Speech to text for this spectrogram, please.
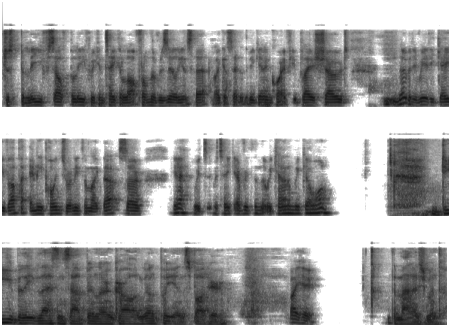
just belief, self belief. We can take a lot from the resilience that, like I said at the beginning, quite a few players showed. Nobody really gave up at any point or anything like that. So, yeah, we, t- we take everything that we can and we go on. Do you believe lessons have been learned, Karl? I'm going to put you in the spot here. By who? The management.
